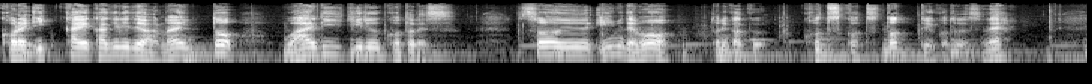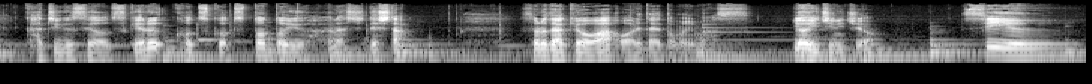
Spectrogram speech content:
これ1回限りではないと割り切ることです。そういう意味でもとにかくコツコツとっていうことですね。勝ち癖をつけるコツコツとという話でした。それでは今日は終わりたいと思います。良い一日を。See you!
